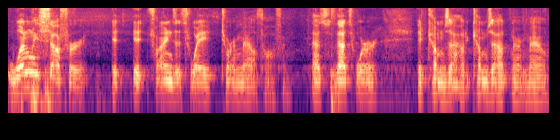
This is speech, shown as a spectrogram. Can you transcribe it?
when we suffer, it, it finds its way to our mouth often. That's that's where it comes out. It comes out in our mouth,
